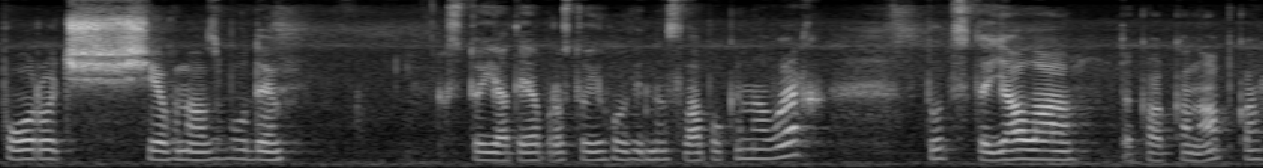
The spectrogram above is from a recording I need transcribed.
поруч ще в нас буде стояти. Я просто його віднесла поки наверх. Тут стояла така канапка.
